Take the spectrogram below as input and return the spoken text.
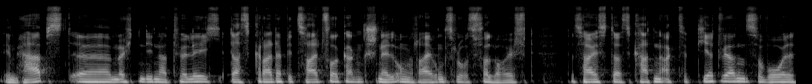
im Herbst, äh, möchten die natürlich, dass gerade der Bezahlvorgang schnell und reibungslos verläuft. Das heißt, dass Karten akzeptiert werden, sowohl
